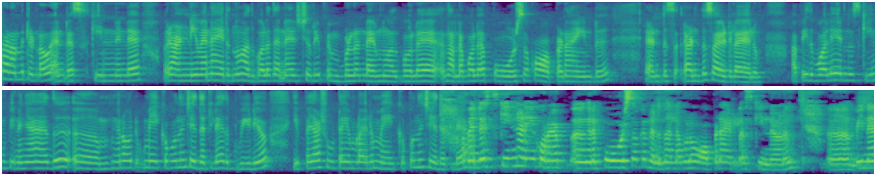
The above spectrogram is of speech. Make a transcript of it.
കാണാൻ പറ്റുണ്ടാവും എന്റെ സ്കിന്നിന്റെ ഒരു അണ്ണിവനായിരുന്നു അതുപോലെ തന്നെ ഒരു ചെറിയ പിമ്പിൾ ഉണ്ടായിരുന്നു. അതുപോലെ നല്ലപോലെ പോഴ്സ് ഒക്കെ ഓപ്പൺ ആയിട്ടുണ്ട് രണ്ട് രണ്ട് സൈഡിലായാലും. അപ്പോൾ ഇതുപോലെയായിരുന്നു സ്കിൻ. പിന്നെ ഞാൻ അത് ഇങ്ങനെ ഒരു മേക്കപ്പ് ഒന്നും ചെയ്തിട്ടില്ല. അത് വീഡിയോ ഇപ്പം ഞാൻ ഷൂട്ട് ചെയ്യുമ്പോഴായാലും മേക്കപ്പ് ഒന്നും ചെയ്തിട്ടില്ല. എന്റെ സ്കിൻ ആണെങ്കിൽ കുറേ ഇങ്ങനെ പോഴ്സ് ഒക്കെ ഉണ്ടല്ലോ. നല്ലപോലെ ഓപ്പൺ ആയിട്ടുള്ള സ്കിന്നാണ് പിന്നെ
